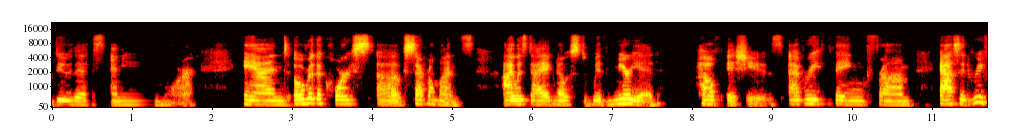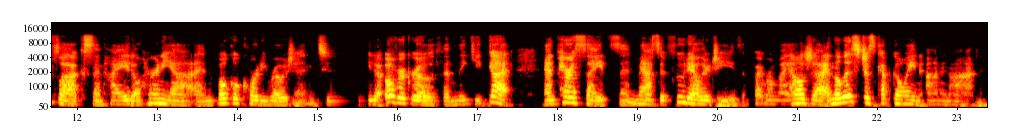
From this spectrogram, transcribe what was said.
do this anymore. And over the course of several months, I was diagnosed with myriad health issues, everything from acid reflux and hiatal hernia and vocal cord erosion to overgrowth and leaky gut and parasites and massive food allergies and fibromyalgia. And the list just kept going on and on.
